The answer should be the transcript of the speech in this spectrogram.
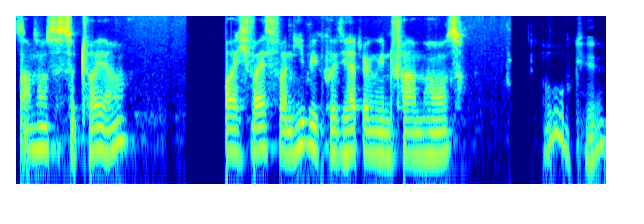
Farmhaus ist zu teuer. Oh, ich weiß von Hibiko, die hat irgendwie ein Farmhaus. Oh, okay.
